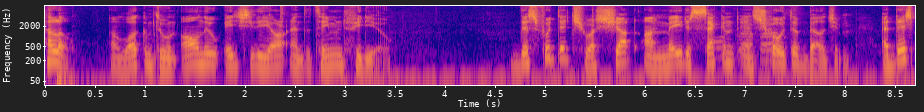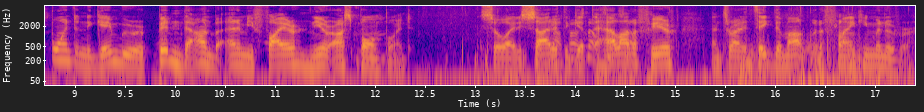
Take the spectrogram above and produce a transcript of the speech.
Hello and welcome to an all new HCDR entertainment video. This footage was shot on May the 2nd in Schoten, Belgium. At this point in the game we were pinned down by enemy fire near our spawn point. So I decided to get the hell out of here and try to take them out with a flanking maneuver.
